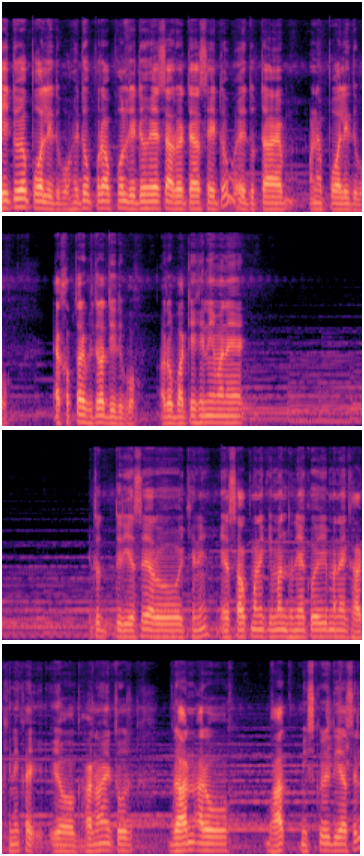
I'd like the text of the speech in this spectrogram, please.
এইটোৱে পোৱালি দিব। সেইটো পূৰা ফুল ৰেডি হৈ আছে আৰু এটা আছে এইটো এই দুটা মানে পোৱালি দিব। এসপ্তাহৰ ভিতৰত দি দিব। আৰু বাকীখিনি মানে এইটো দেৰি আছে আৰু এইখিনি। এয়া চাওক মানে কিমান ধুনীয়াকৈ মানে ঘাঁহখিনি খাই ঘাঁহ নহয় এইটো ব্ৰাণ আৰু ভাত মিক্স কৰি দিয়া আছিল।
